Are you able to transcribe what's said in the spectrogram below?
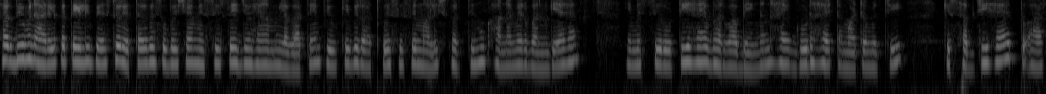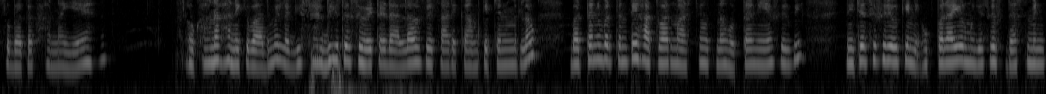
सर्दियों में नारियल का तेल ही बेस्ट रहता है। तो सुबह शाम इसी से जो है हम लगाते हैं, पीऊ के भी रात को इसी से मालिश करती हूँ। खाना मेरा बन गया है। ये मिस्सी रोटी है, भरवा बैंगन है, गुड़ है, टमाटर, मिर्ची की सब्ज़ी है। तो आज सुबह का खाना ये है। और खाना खाने के बाद में लगी सर्दी तो स्वेटर डाला और फिर सारे काम किचन में मतलब बर्तन बर्तन थे हाथ माजते हैं, उतना होता नहीं है फिर भी। नीचे से फिर होकर ऊपर आई और मुझे सिर्फ़ दस मिनट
